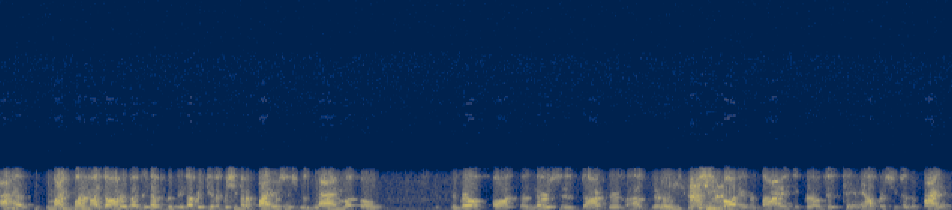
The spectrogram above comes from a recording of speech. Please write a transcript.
I have my one of my daughters. I just absolutely love her dearly, but she's been a fighter since she was nine months old. The girl fought the nurses, doctors, the hospital. She fought everybody. The girl just can't help her. She's just a fighter.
